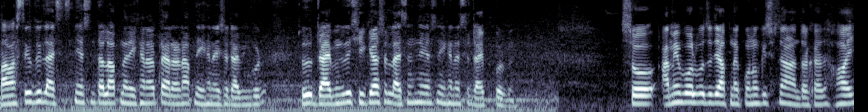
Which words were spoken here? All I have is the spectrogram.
বাংলাদেশ থেকে যদি লাইসেন্স নিয়ে আসেন, তাহলে আপনার এখানে প্যারা না, আপনি এখানে এসে ড্রাইভিং করবেন শুধু ড্রাইভিং যদি শিখে আসেন লাইসেন্স নিয়ে আসেন, এখানে এসে ড্রাইভ করবেন। সো আমি বলব যদি আপনার কোনো কিছু জানার দরকার হয়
